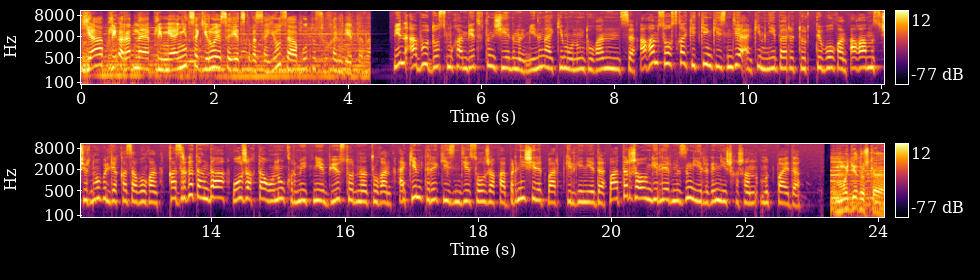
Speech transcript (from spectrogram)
Я родная племянница героя Советского Союза Абуту Сухамбетова. Мен Абу Досмұхамбетовтің жиенімін. Менің әкем оның туған інісі. Ағам соғысқа кеткен кезінде әкем небәрі төртте болған. Ағамыз Чернобыльде қаза болған. Қазіргі таңда ол жақта оның құрметіне бюст орнатылған. Әкем тірі кезінде сол жаққа бірнеше рет барып келген еді. Батыр жауынгерлеріміздің ерлігін ешқашан ұмытпайды. Мой дедушка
